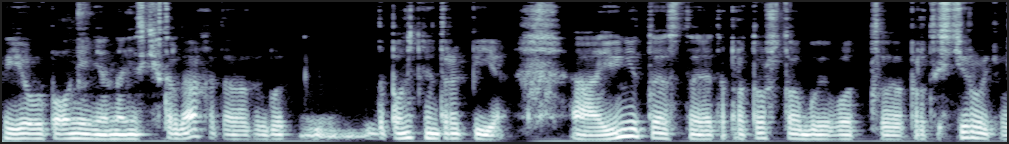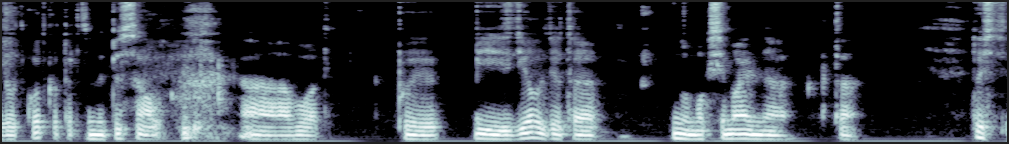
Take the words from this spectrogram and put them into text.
ее выполнение на нескольких трудах – это как бы дополнительная терапия. А юнит-тесты – это про то, чтобы вот э, протестировать вот этот код, который ты написал. А, вот. И сделать это ну, максимально как-то... То есть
